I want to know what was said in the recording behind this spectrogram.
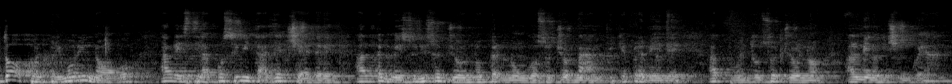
dopo il primo rinnovo avresti la possibilità di accedere al permesso di soggiorno per lungo soggiornanti che prevede appunto un soggiorno almeno di 5 anni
